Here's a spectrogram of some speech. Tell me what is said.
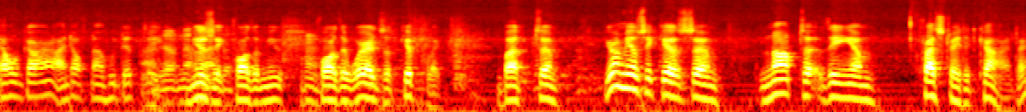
Elgar? I don't know who did the music either. for the mu- Hmm. for the words of Kipling. But um, your music is um, not uh, the um, frustrated kind, eh?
